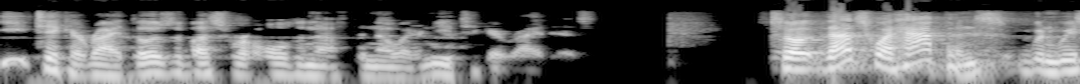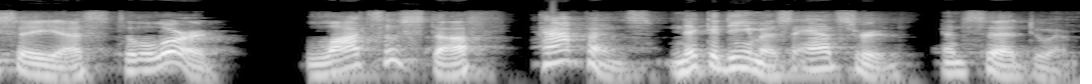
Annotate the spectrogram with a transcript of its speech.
e-ticket ride. Those of us who are old enough to know what an e-ticket ride is. So that's what happens when we say yes to the Lord. Lots of stuff happens. Nicodemus answered and said to him,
